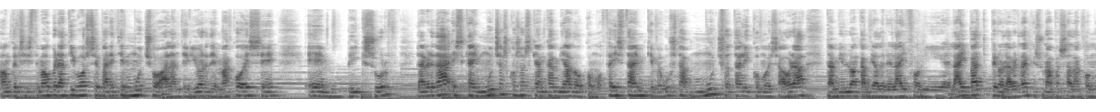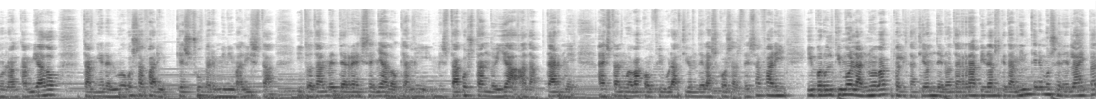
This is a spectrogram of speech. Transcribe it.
aunque el sistema operativo se parece mucho al anterior de macOS en Big Surf, la verdad es que hay muchas cosas que han cambiado como FaceTime, que me gusta mucho tal y como es ahora, también lo han cambiado en el iPhone y el iPad, pero la verdad que es una pasada como lo han cambiado, también el nuevo Safari, que es súper minimalista y totalmente rediseñado, que a mí me está costando ya adaptarme a esta nueva configuración de las cosas de Safari, y por último la nueva actualización de notas rápidas que también tenemos en el iPad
